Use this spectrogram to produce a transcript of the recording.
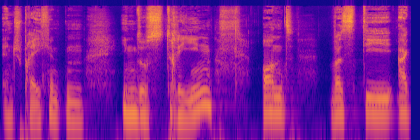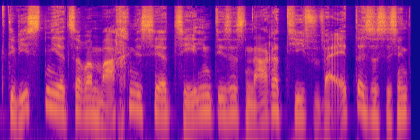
entsprechenden Industrien. Und was die Aktivisten jetzt aber machen, ist, sie erzählen dieses Narrativ weiter. Also sie sind,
